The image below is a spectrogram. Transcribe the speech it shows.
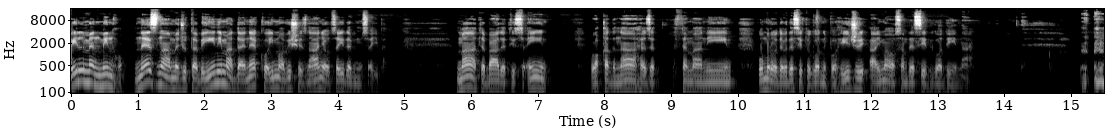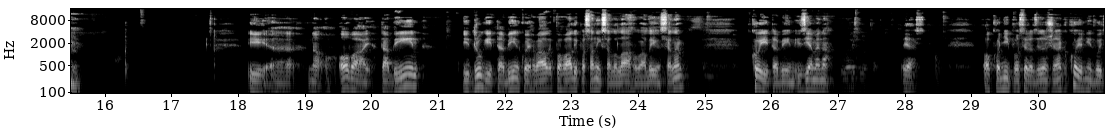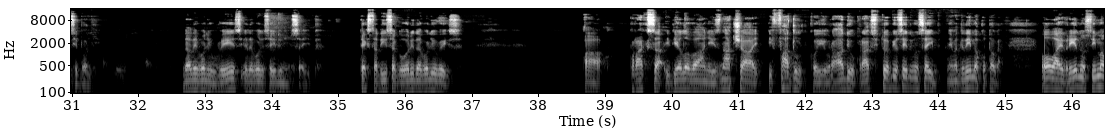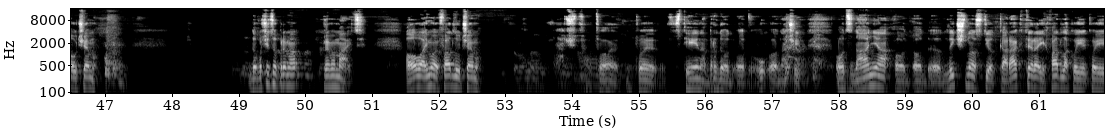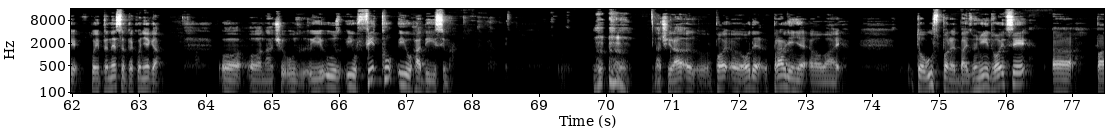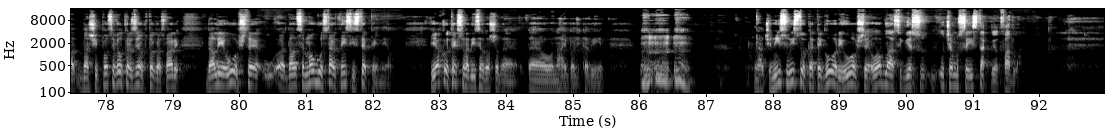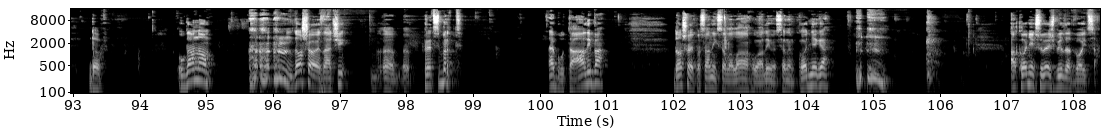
ilmen minhu. Ne znam među tabiinima da je neko imao više znanja od Saida ibn Musaiba. Mate bade tis'in, wa kad nahezet themanin. Umro u 90. godini po hijđri, a imao 80 godina. I uh, na ovaj tabin i drugi tabin koji je hvali, pohvalio poslanik sallallahu alaihi wa sallam, koji tabin iz Jemena? Jasno. Oko njih postoje različenja, koji je od njih dvojice bolji? Da li je bolji u vez ili je bolji sa idim Saib? Tekst Hadisa govori da je bolji u vez. A praksa i djelovanje i značaj i fadl koji je uradio u praksi, to je bio Said ibn Saib, nema dilema oko toga. Ovaj vrijednost ima u čemu? Dobročinstvo prema, prema majici. A ova imao je fadlu u čemu? Znači, to, to, je, to je stijena, brdo od, od, od, znači, od znanja, od, od ličnosti, od karaktera i hvadla koji, koji, koji je prenesen preko njega. O, o, znači, u, i, u, i u fiku i u hadisima. znači, ra, po, ovdje pravljenje ovaj, to usporedba između njih dvojice, uh, pa, znači, postoje velika razina toga, u stvari, da li je uopšte, da li se mogu staviti na isti stepen, jel? Iako je tekstu hadisa došlo da je, da je ovo najbolji tabin. znači, nisu u istoj kategoriji uopšte u oblasti gdje su, u čemu se istakli od fadla. Dobro. Uglavnom, došao je, znači, e, pred smrt Ebu Taliba, došao je poslanik sallallahu alaihi wa sallam kod njega, a kod njeg su već bila dvojica.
